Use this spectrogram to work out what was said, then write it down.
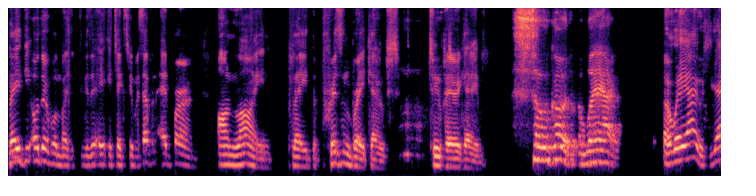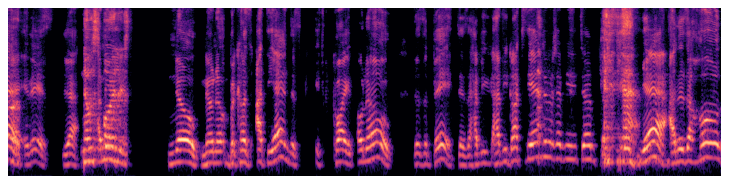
played the other one by the, it, it takes two. Myself and Ed Byrne online played the Prison Breakout two player game. So good, a way out. A way out, yeah, it is. Yeah. No spoilers. I mean, no, no, no, because at the end it's it's quite oh no, there's a big there's a have you have you got to the end of it? Have you done yeah, yeah, and there's a whole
